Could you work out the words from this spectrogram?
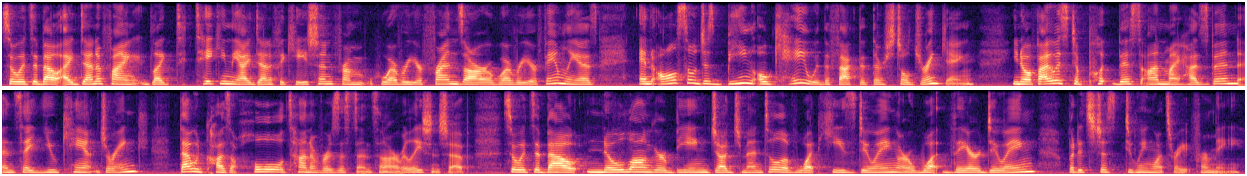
So it's about identifying, like t- taking the identification from whoever your friends are or whoever your family is, and also just being okay with the fact that they're still drinking. You know, if I was to put this on my husband and say, you can't drink, that would cause a whole ton of resistance in our relationship. So it's about no longer being judgmental of what he's doing or what they're doing, but it's just doing what's right for me.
